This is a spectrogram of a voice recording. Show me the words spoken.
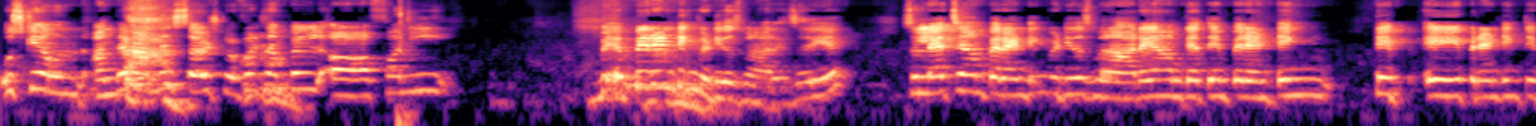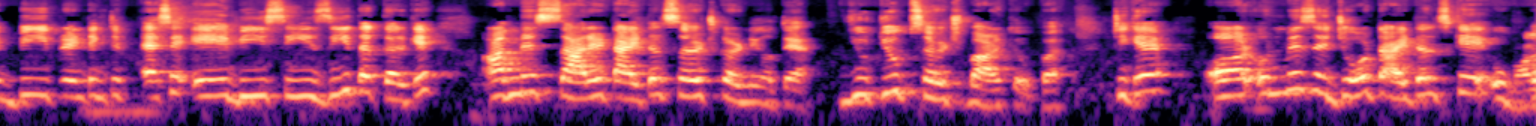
उसके अंदर आपने सर्च करो। For example funny parenting videos बना रहे हैं, सर ये। सो लेट्स से हम पेरेंटिंग वीडियोस बना रहे हैं, हम कहते हैं parenting tip A printing tip B printing tip ऐसे ए बी सी जी तक करके आपने सारे टाइटल सर्च करने होते हैं यूट्यूब सर्च बार के ऊपर ठीक है? और उनमें से जो टाइटल्स के ऊपर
